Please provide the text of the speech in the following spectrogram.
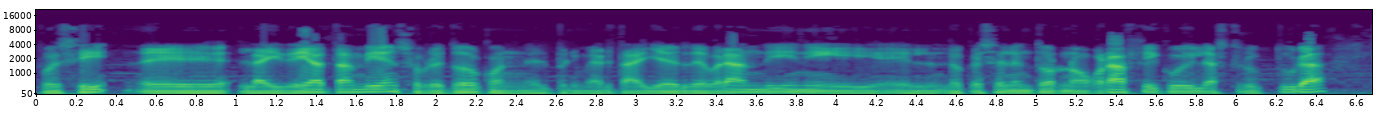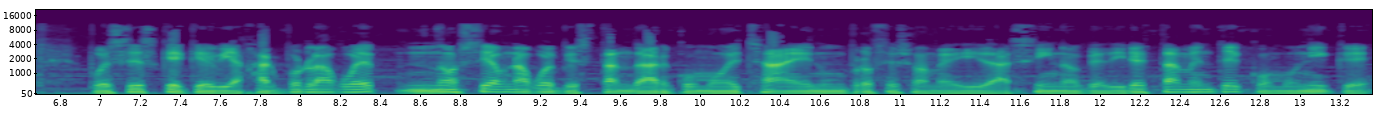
Pues sí, eh, la idea también, sobre todo con el primer taller de branding y lo que es el entorno gráfico y la estructura, pues es que, que viajar por la web no sea una web estándar como hecha en un proceso a medida, sino que directamente comunique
